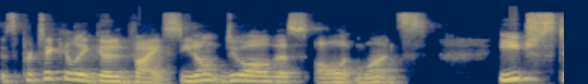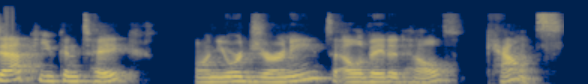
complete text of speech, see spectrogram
is particularly good advice. You don't do all this all at once. Each step you can take on your journey to elevated health counts.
